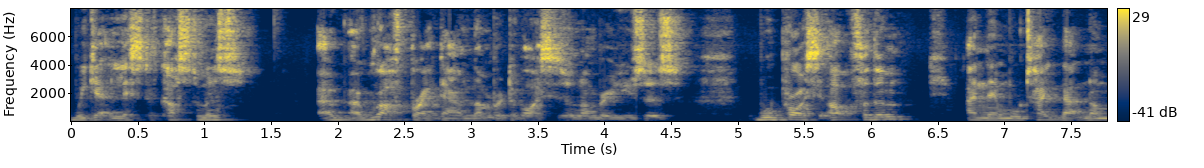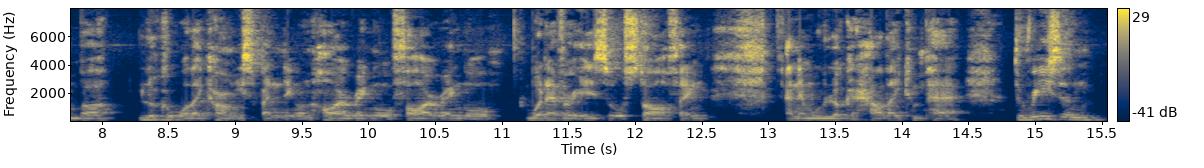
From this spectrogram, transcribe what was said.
we get a list of customers, a, a rough breakdown number of devices or number of users. We'll price it up for them and then we'll take that number look at what they're currently spending on hiring or firing or whatever it is or staffing and then we'll look at how they compare. The reason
